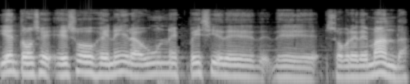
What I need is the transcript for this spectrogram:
y entonces eso genera una especie de, de- de sobredemanda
